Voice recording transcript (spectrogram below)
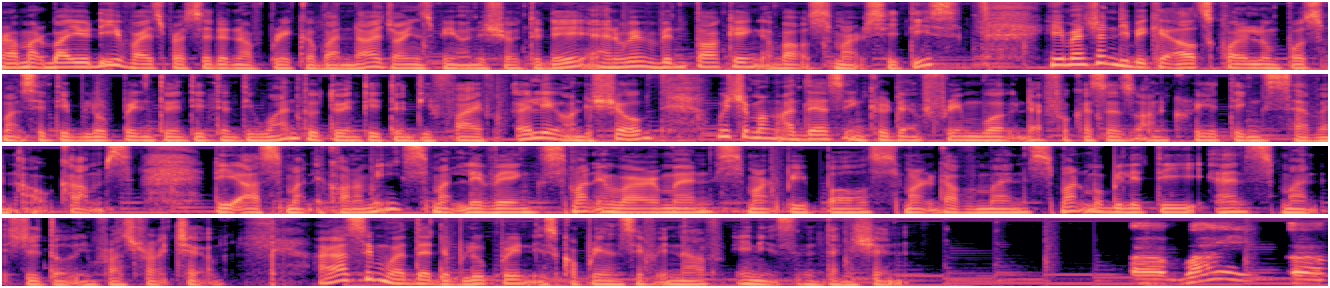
Rahmat Bayudi, Vice President of Breaker Bandar, joins me on the show today, and we've been talking about smart cities. He mentioned DBKL's Kuala Lumpur Smart City Blueprint 2021 to 2025 earlier on the show, which among others included a framework that focuses on creating seven outcomes. They are smart economy, smart living, smart environment, smart people, smart government, smart mobility, and smart digital infrastructure. I asked him whether the blueprint is comprehensive enough in its intention. Uh, my uh,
